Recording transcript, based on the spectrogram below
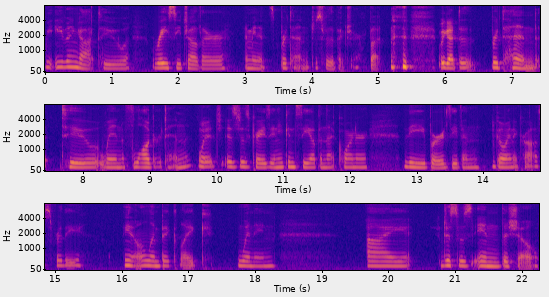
we even got to race each other. I mean, it's pretend just for the picture, but we got to pretend to win Flonkerton, which is just crazy. And you can see up in that corner the birds even going across for the, you know, Olympic like winning. I just was in the show.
